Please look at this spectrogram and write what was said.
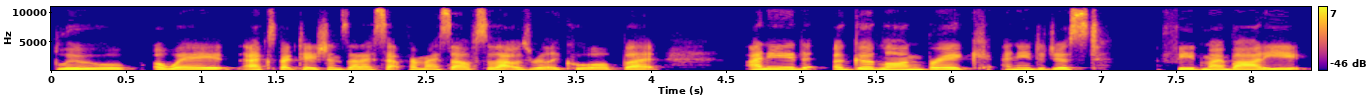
blew away expectations that I set for myself. So that was really cool. But I need a good long break. I need to just feed my body,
